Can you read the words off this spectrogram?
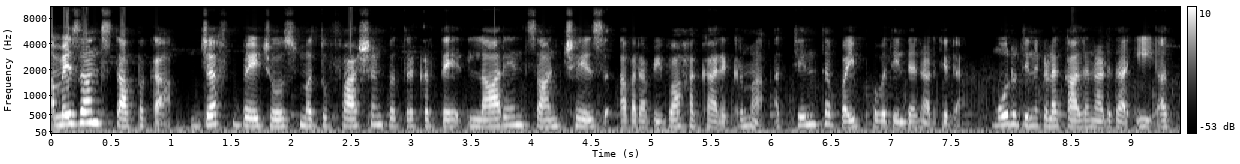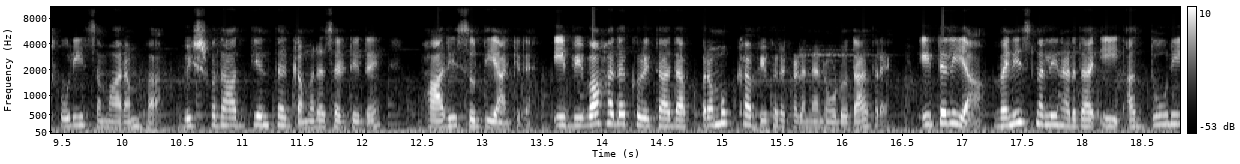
ಅಮೆಜಾನ್ ಸ್ಥಾಪಕ ಜೆಫ್ ಬೇಜೋಸ್ ಮತ್ತು ಫ್ಯಾಷನ್ ಪತ್ರಕರ್ತೆ ಲಾರೆನ್ ಸಾಂಚೇಸ್ ಅವರ ವಿವಾಹ ಕಾರ್ಯಕ್ರಮ ಅತ್ಯಂತ ವೈಭವದಿಂದ ನಡೆದಿದೆ. ಮೂರು ದಿನಗಳ ಕಾಲ ನಡೆದ ಈ ಅದ್ದೂರಿ ಸಮಾರಂಭ ವಿಶ್ವದಾದ್ಯಂತ ಗಮನ ಸೆಳೆದಿದೆ. ಭಾರಿ ಸುದ್ದಿಯಾಗಿದೆ. ಈ ವಿವಾಹದ ಕುರಿತಾದ ಪ್ರಮುಖ ವಿವರಗಳನ್ನು ನೋಡೋದಾದ್ರೆ, ಇಟಲಿಯ ವೆನಿಸ್ನಲ್ಲಿ ನಡೆದ ಈ ಅದ್ದೂರಿ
